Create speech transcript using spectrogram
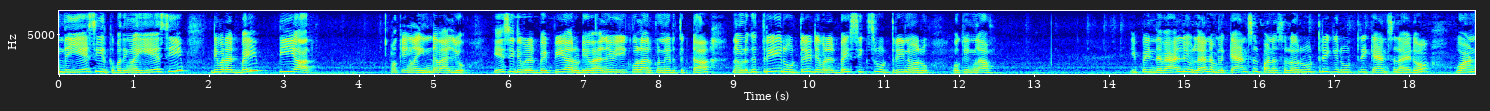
இந்த ஏசி இருக்குது பார்த்தீங்களா ஏசி டிவைடட் பை பிஆர் ஓகேங்களா? இந்த value A C divided by P R உடைய வேல்யூ ஈக்குவலாக இருக்கும்னு எடுத்துக்கிட்டா நம்மளுக்கு three root three divided by six root த்ரீன்னு வரும். ஓகேங்களா இப்போ இந்த வேல்யூவில் நம்மளுக்கு கேன்சல் பண்ண சொல்ல ரூட் த்ரீக்கு ரூட் த்ரீ கேன்சல் ஆகிடும் one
